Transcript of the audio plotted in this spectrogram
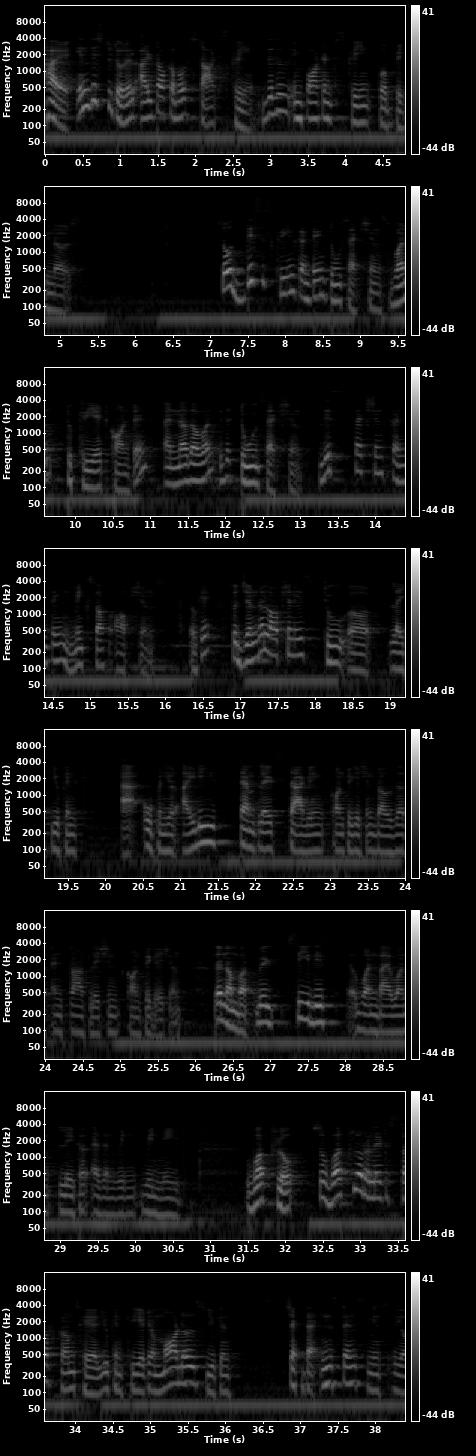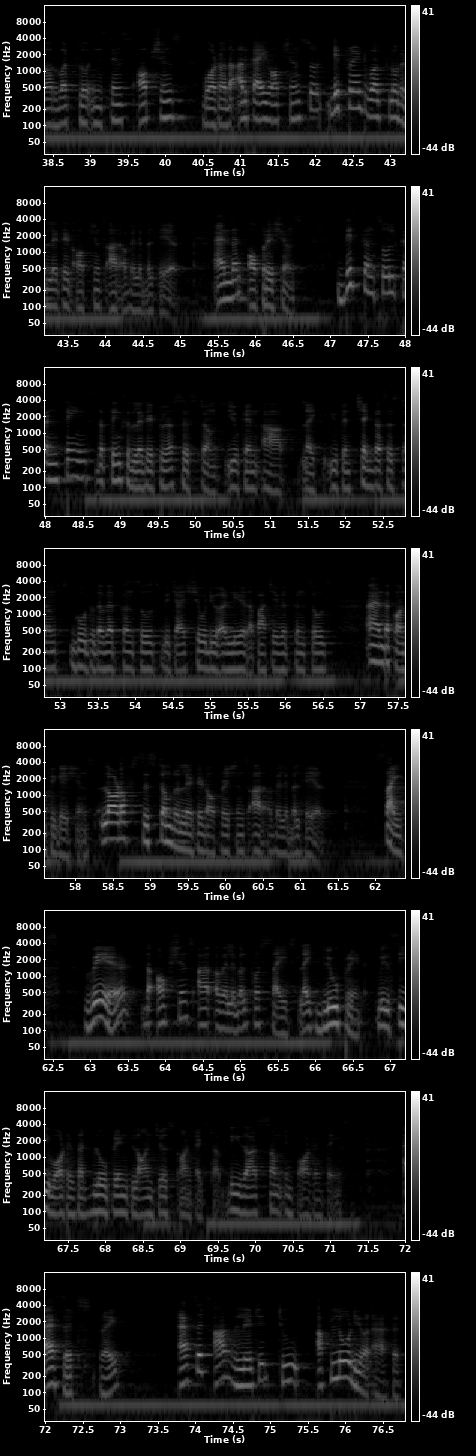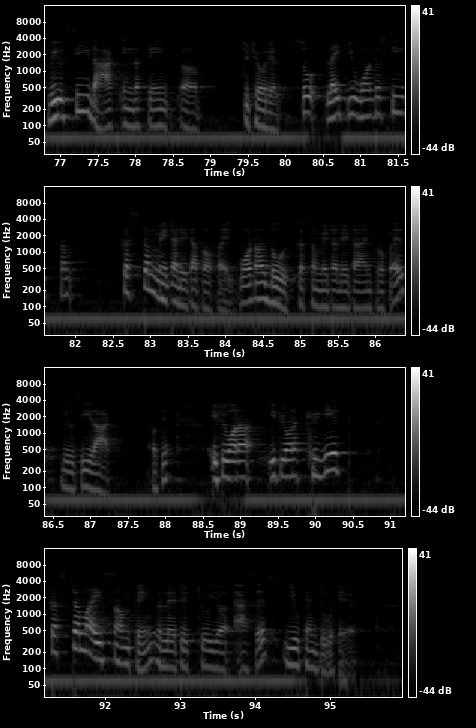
Hi, in this tutorial I'll talk about start screen. This is important screen for beginners. So this screen contains two sections, one to create content another one is a tool sections. This sections contain mix of options. Okay, so general option is to uh, like you can open your IDs, templates, tagging, configuration browser and translation configurations. The number, we'll see this uh, one by one later as and when we need. Workflow, so workflow related stuff comes here. You can create your models, you can check the instance means your workflow instance options what are the archive options so different workflow related options are available here and then operations this console contains the things related to your systems. You can uh, like you can check the systems go to the web consoles which i showed you earlier apache web consoles and the configurations. A lot of system related operations are available here. Sites. Where the options are available for sites like blueprint. We'll see what is that blueprint launches context hub. These are some important things. Assets right assets are related to upload your assets. We'll see that in the same uh, tutorial. So like you want to see some custom metadata profile. What are those custom metadata and profiles? We'll see that. Okay? If you wanna if you wanna create customize something related to your assets you can do here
